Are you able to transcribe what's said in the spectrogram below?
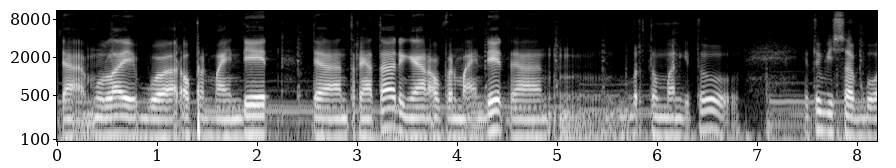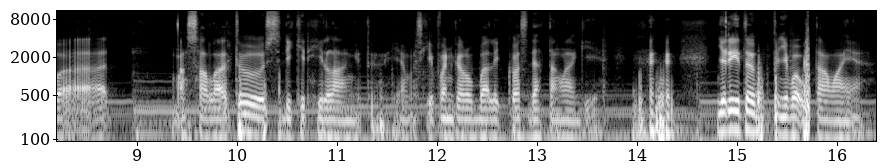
dan mulai buat open minded dan ternyata dengan open minded dan berteman gitu itu bisa buat masalah itu sedikit hilang gitu. Ya meskipun kalau balik kos datang lagi ya. Jadi itu penyebab utamanya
